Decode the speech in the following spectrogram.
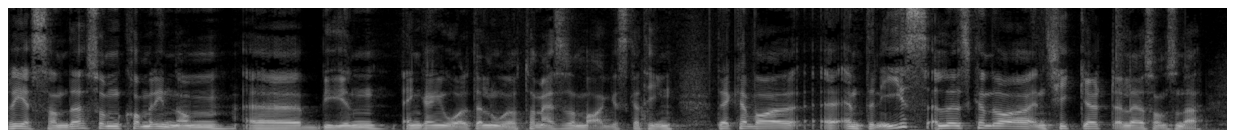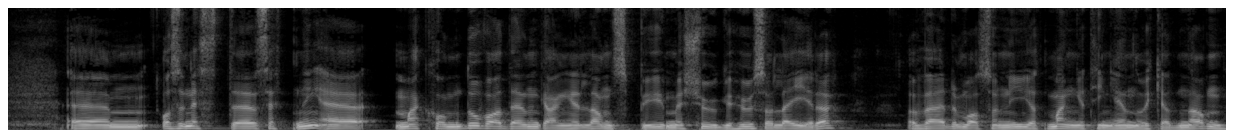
resende som kommer innom eh, byen en gang i året eller noe og tar med seg sånne magiske ting. Det kan være eh, enten is, eller så kan det være en kikkert, eller sånn som det. Um, og så neste setning er Macondo var den gangen landsby med 20 hus og leire, og verden var så ny at mange ting ennå ikke hadde navn.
